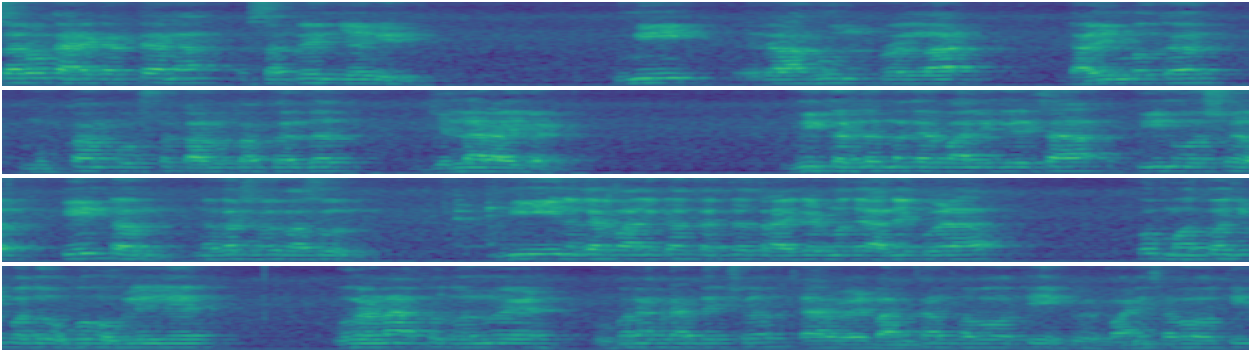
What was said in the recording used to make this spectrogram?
सर्व कार्यकर्त्यांना सप्रेम जय मी राहुल प्रल्हाद डाळिंबकर मुक्काम पोस्ट तालुका कर्जत जिल्हा रायगड. मी कर्जत नगरपालिकेचा तीन वर्ष तीन टर्म नगरसेवक असून मी नगरपालिका कर्जत रायगडमध्ये अनेक वेळा खूप महत्त्वाची पदं उपभोगलेली आहेत. उदाहरणार्थ दोन वेळ उपनगराध्यक्ष चार वेळ बांधकाम सभापती एक वेळ पाणी सभापती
